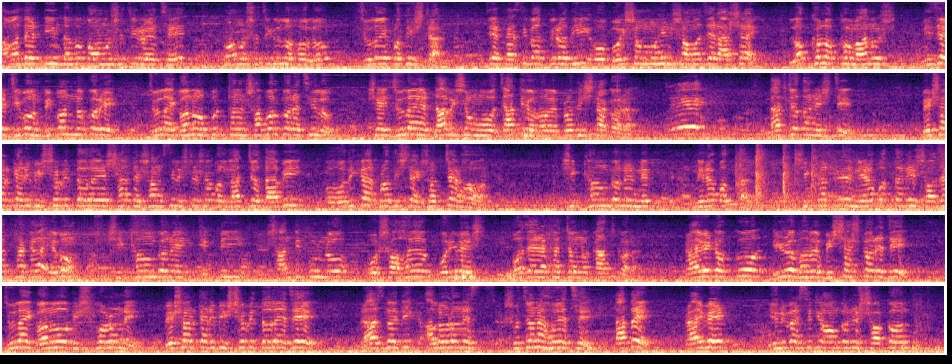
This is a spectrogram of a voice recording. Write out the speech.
আমাদের তিন দফা কর্মসূচি রয়েছে। কর্মসূচিগুলো হলো জুলাই প্রতিষ্ঠা যে ফ্যাসিবাদ বিরোধী ও বৈষম্যহীন সমাজের আশায় লক্ষ লক্ষ মানুষ নিজের জীবন বিপন্ন করে জুলাই গণ অভ্যুত্থান সফল করেছিল, সেই জুলাইয়ের দাবিসমূহ জাতীয়ভাবে প্রতিষ্ঠা করা। ন্যায্যতা নিশ্চিত। বেসরকারি বিশ্ববিদ্যালয়ের সাথে সংশ্লিষ্ট সকল ন্যায্য দাবি ও অধিকার প্রতিষ্ঠায় সোচ্চার হওয়া। শিক্ষাঙ্গনের নিরাপত্তা। শিক্ষার্থীদের নিরাপত্তা নিয়ে সজাগ থাকা এবং শিক্ষা অঙ্গনে একটি শান্তিপূর্ণ ও সহায়ক পরিবেশ বজায় রাখার জন্য কাজ করা। প্রাইভেট ঐক্য দৃঢ়ভাবে বিশ্বাস করে যে জুলাই গণ বিস্ফোরণে বেসরকারি বিশ্ববিদ্যালয়ে যে রাজনৈতিক আলোড়নের সূচনা হয়েছে, তাতে প্রাইভেট ইউনিভার্সিটি অঙ্গনের সকল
